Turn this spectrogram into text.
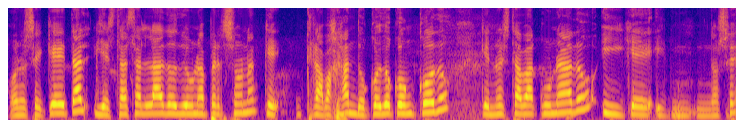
o no sé qué tal, y estás al lado de una persona que trabajando codo con codo, que no está vacunado y que, no sé,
